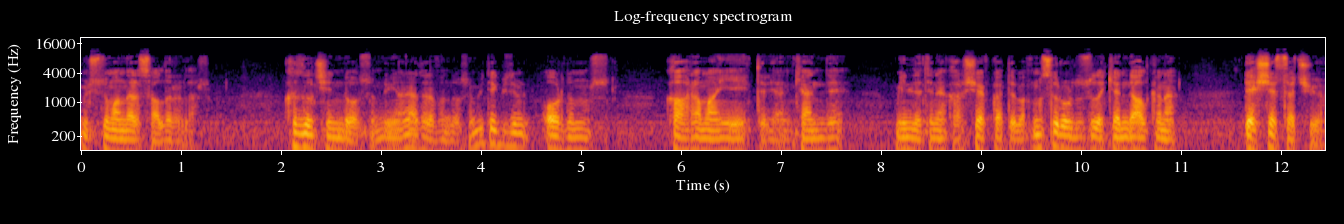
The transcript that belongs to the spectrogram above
Müslümanlara saldırırlar. Kızıl Çin'de olsun, dünyanın her tarafında olsun. Bir tek bizim ordumuz kahraman yiğittir. Yani kendi milletine karşı şefkatli. Bak Mısır ordusu da kendi halkına dehşet saçıyor.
